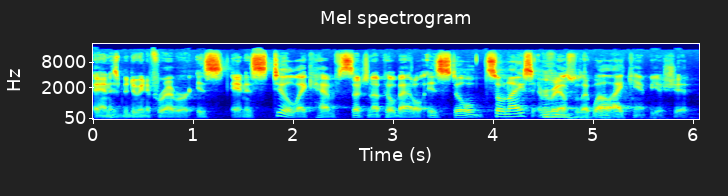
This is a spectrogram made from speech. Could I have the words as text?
and has been doing it forever is and is still like have such an uphill battle is still so nice. Everybody else was like, well, I can't be a shit. Mm-hmm.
